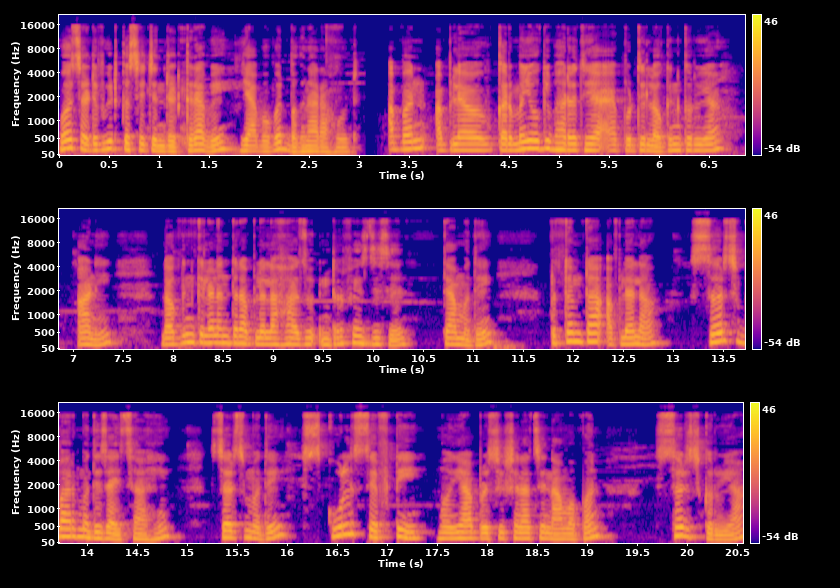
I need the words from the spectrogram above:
व सर्टिफिकेट कसे जनरेट करावे याबाबत बघणार आहोत. आपण आपल्या कर्मयोगी भारत या ॲपवरती लॉग इन करूया. आणि लॉग इन केल्यानंतर आपल्याला हा जो इंटरफेस दिसेल त्यामध्ये प्रथमतः आपल्याला सर्च बारमध्ये जायचं आहे. सर्चमध्ये स्कूल सेफ्टी मग या प्रशिक्षणाचे नाव आपण सर्च करूया.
